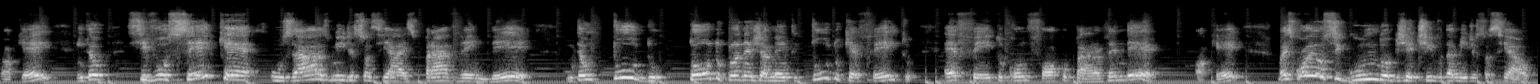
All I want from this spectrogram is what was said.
Ok? Então, se você quer usar as mídias sociais para vender, então tudo, todo o planejamento e tudo que é feito é feito com foco para vender. Ok? Mas qual é o segundo objetivo da mídia social?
